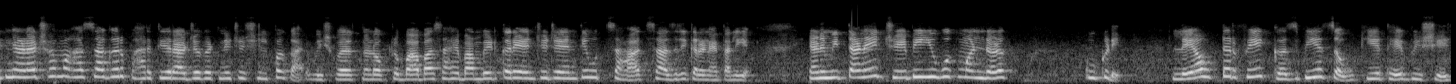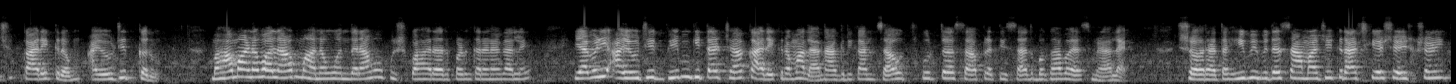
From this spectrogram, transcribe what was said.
ज्ञानाच्या महासागर भारतीय राज्यघटनेचे शिल्पकार विश्वरत्न डॉक्टर बाबासाहेब आंबेडकर यांची जयंती उत्साहात साजरी करण्यात आली आहे. या निमित्ताने जे बी युवक मंडळ कुकडे लेआउटतर्फे गजबीय चौक येथे विशेष कार्यक्रम आयोजित करून महामानवाला मानववंदना व पुष्पहार अर्पण करण्यात आले. यावेळी आयोजित भीमगीताच्या कार्यक्रमाला नागरिकांचा उत्स्फूर्त असा प्रतिसाद बघावयास मिळालाय. शहरातही विविध सामाजिक राजकीय शैक्षणिक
